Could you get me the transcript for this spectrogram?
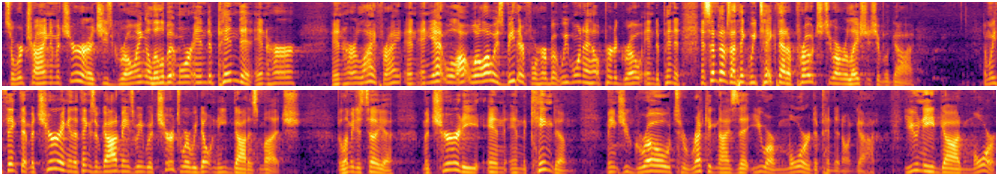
So we're trying to mature her, and she's growing a little bit more independent in her in her life, right? And, and yet we'll, we'll always be there for her, but we want to help her to grow independent. And sometimes I think we take that approach to our relationship with God. And we think that maturing in the things of God means we mature to where we don't need God as much. But let me just tell you, maturity in, in the kingdom means you grow to recognize that you are more dependent on God. You need God more.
